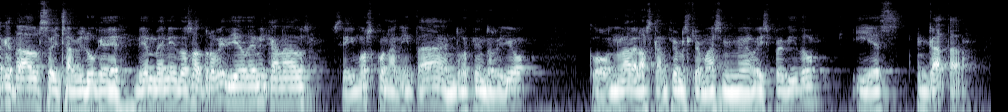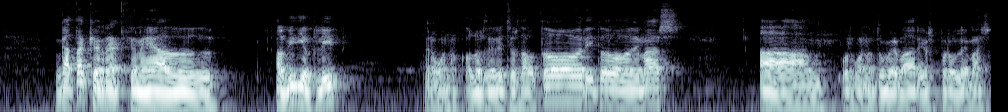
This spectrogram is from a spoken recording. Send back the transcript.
Hola, ¿qué tal? Soy Chamiluque. Bienvenidos a otro vídeo de mi canal. Seguimos con Anita en Rock in Rio con una de las canciones que más me habéis pedido y es Gata. Gata que reaccioné al, al videoclip, pero bueno, con los derechos de autor y todo lo demás, pues bueno, tuve varios problemas.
